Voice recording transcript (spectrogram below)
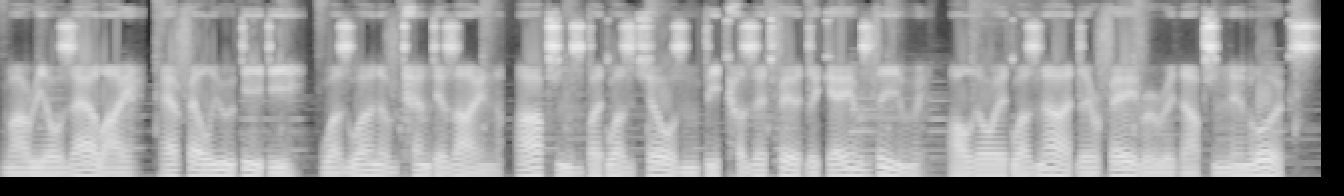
Mario's ally, FLUDD, was one of 10 design options but was chosen because it fit the game's theme, although it was not their favorite option in looks.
